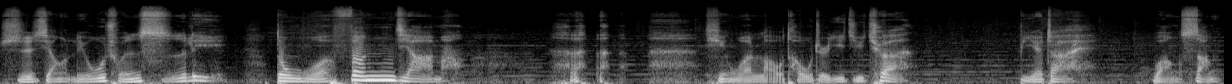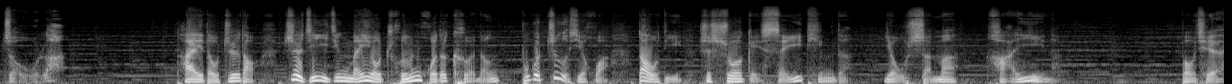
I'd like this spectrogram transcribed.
是想留存实力，动我分家吗？哈哈！听我老头子一句劝，别再往上走了。泰斗知道自己已经没有存活的可能，不过这些话到底是说给谁听的？有什么含义呢？抱歉，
